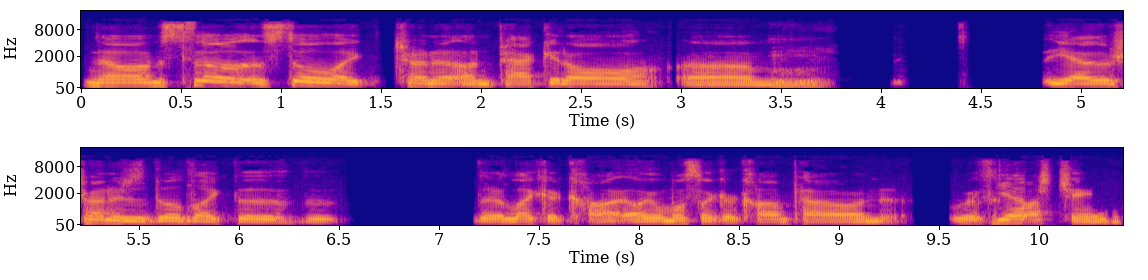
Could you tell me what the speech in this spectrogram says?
No, I'm still still like trying to unpack it all. Um, mm-hmm yeah, they're trying to just build like the, the they're like a con- almost like a compound with yep. cross chain.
